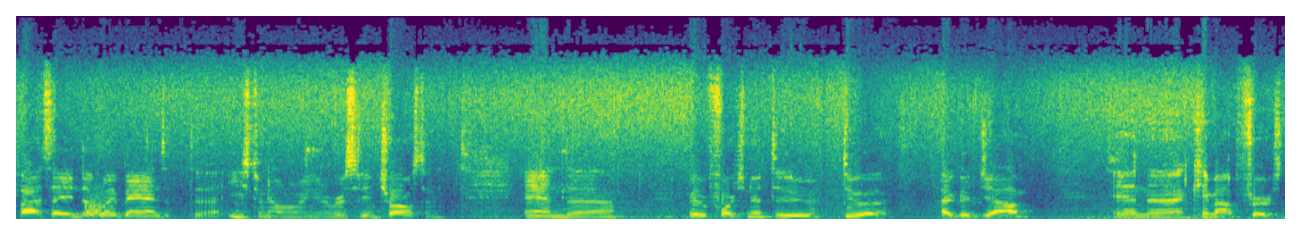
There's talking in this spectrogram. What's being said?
Class A and AA bands at uh, Eastern Illinois University in Charleston. And uh, we were fortunate to do a, a good job and uh, came out first.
